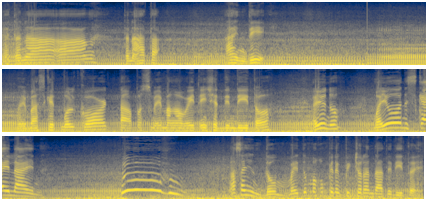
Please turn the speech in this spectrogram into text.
Ito na ang ito na ata. Ah, hindi. May basketball court, tapos may mga waiting shed din dito. Ayun oh. Mayon skyline. Woo! Asan yung dome? May dome akong pinagpicturean dati dito eh.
